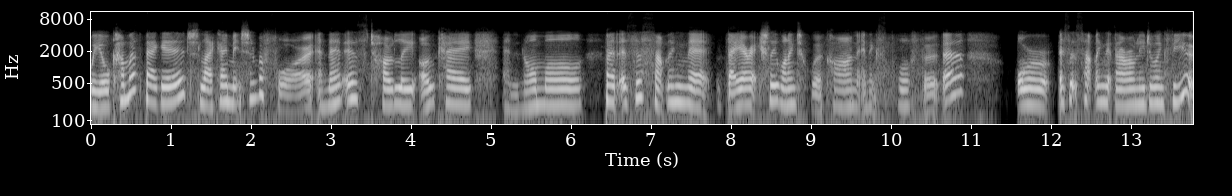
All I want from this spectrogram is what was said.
We all come with baggage, like I mentioned before, and that is totally okay and normal. But is this something that they are actually wanting to work on and explore further? Or is it something that they're only doing for you?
